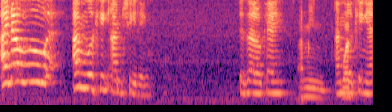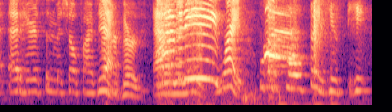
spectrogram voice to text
I know who I'm looking. I'm cheating. Is that okay? I mean, I'm looking at Ed Harrison, Michelle Pfeiffer. Yeah, they're Adam and Eve! Right. Well, that's the whole thing. He's he.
